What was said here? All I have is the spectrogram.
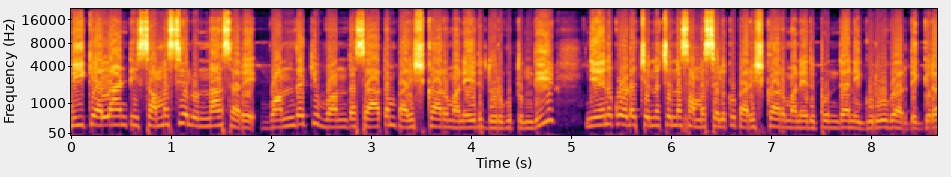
మీకు ఎలాంటి సమస్యలు ఉన్నా సరే వందకి వంద శాతం పరిష్కారం అనేది దొరుకుతుంది. నేను కూడా చిన్న చిన్న సమస్యలకు పరిష్కారం అనేది పొందాను ఈ గురువు గారి దగ్గర.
